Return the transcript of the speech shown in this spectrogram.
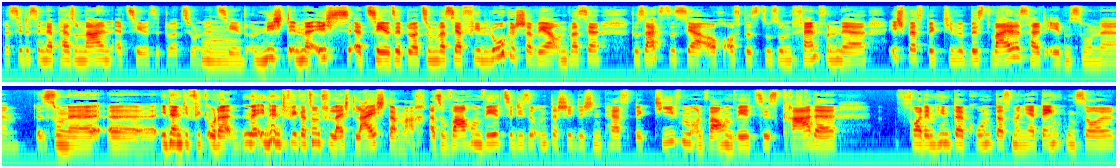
dass sie das in der personalen Erzählsituation mhm. erzählt und nicht in der Ich-Erzählsituation, was ja viel logischer wäre und was ja, du sagst es ja auch oft, dass du so ein Fan von der Ich-Perspektive bist, weil es halt eben so eine so eine äh, Identifik oder eine Identifikation vielleicht leichter macht. Also warum wählt sie diese unterschiedlichen Perspektiven und warum wählt sie es gerade vor dem Hintergrund, dass man ja denken soll,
